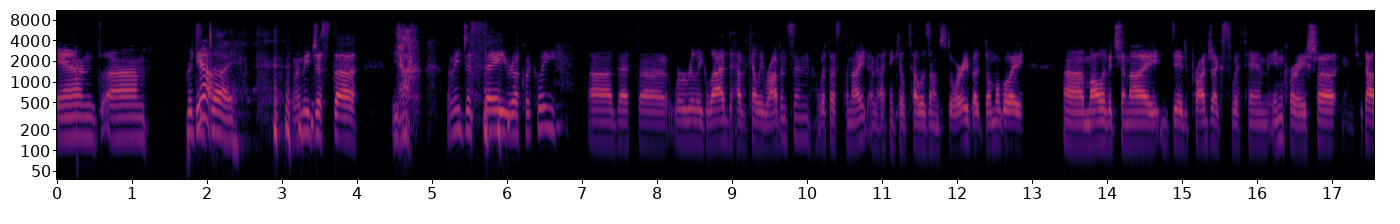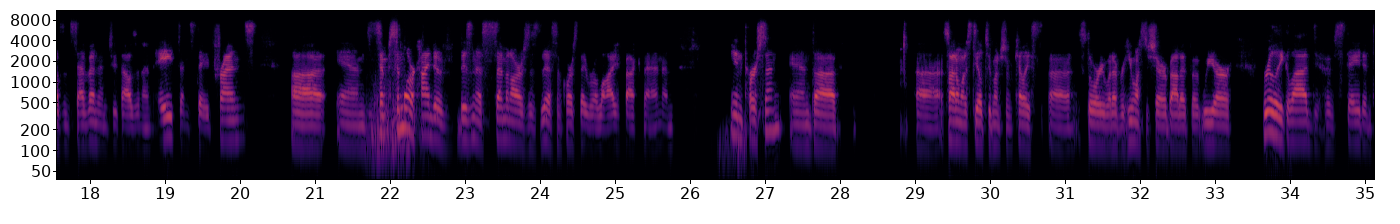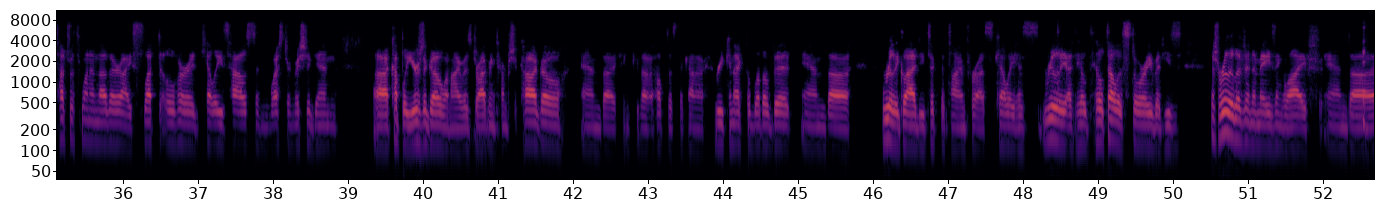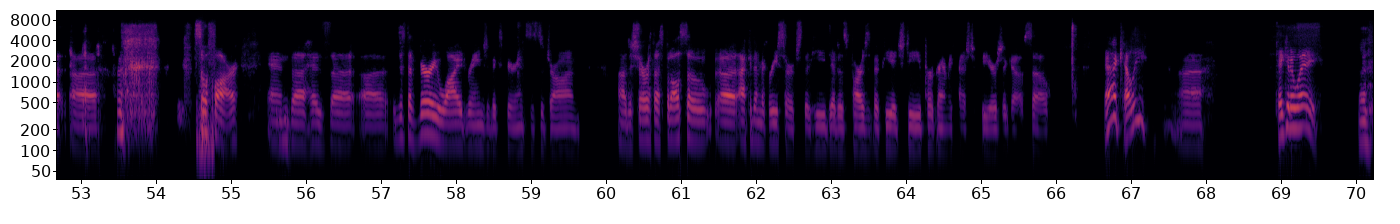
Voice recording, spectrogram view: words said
And um, Pretty Yeah. tie. let me just, uh, yeah, let me just say real quickly uh, that uh, we're really glad to have Kelly Robinson with us tonight. I mean, I think he'll tell his own story, but Domagoj uh, and I did projects with him in Croatia in 2007 and 2008 and stayed friends. Uh, and sim similar kind of business seminars as this. Of course, they were live back then and in person. And uh, uh, so I don't want to steal too much of Kelly's uh, story, whatever he wants to share about it, but we are really glad to have stayed in touch with one another. I slept over at Kelly's house in Western Michigan uh, a couple years ago when I was driving from Chicago, and I think that helped us to kind of reconnect a little bit. And uh, really glad you took the time for us. Kelly has really, he'll, he'll tell his story, but he's just really lived an amazing life, and uh, uh, so far, and uh, has uh, uh, just a very wide range of experiences to draw on uh, to share with us, but also uh, academic research that he did as part of a PhD program he finished a few years ago. So, yeah, Kelly, uh, take it away.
